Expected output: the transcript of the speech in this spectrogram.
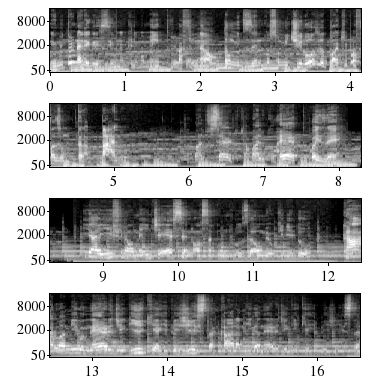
eu me tornaria agressivo naquele momento. Eu Afinal, estão me dizendo que eu sou mentiroso, eu tô aqui para fazer um trabalho. trabalho certo, trabalho correto? Pois é. E aí, finalmente, essa é nossa conclusão, meu querido caro amigo nerd geek RPGista, cara amiga nerd geek RPGista.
